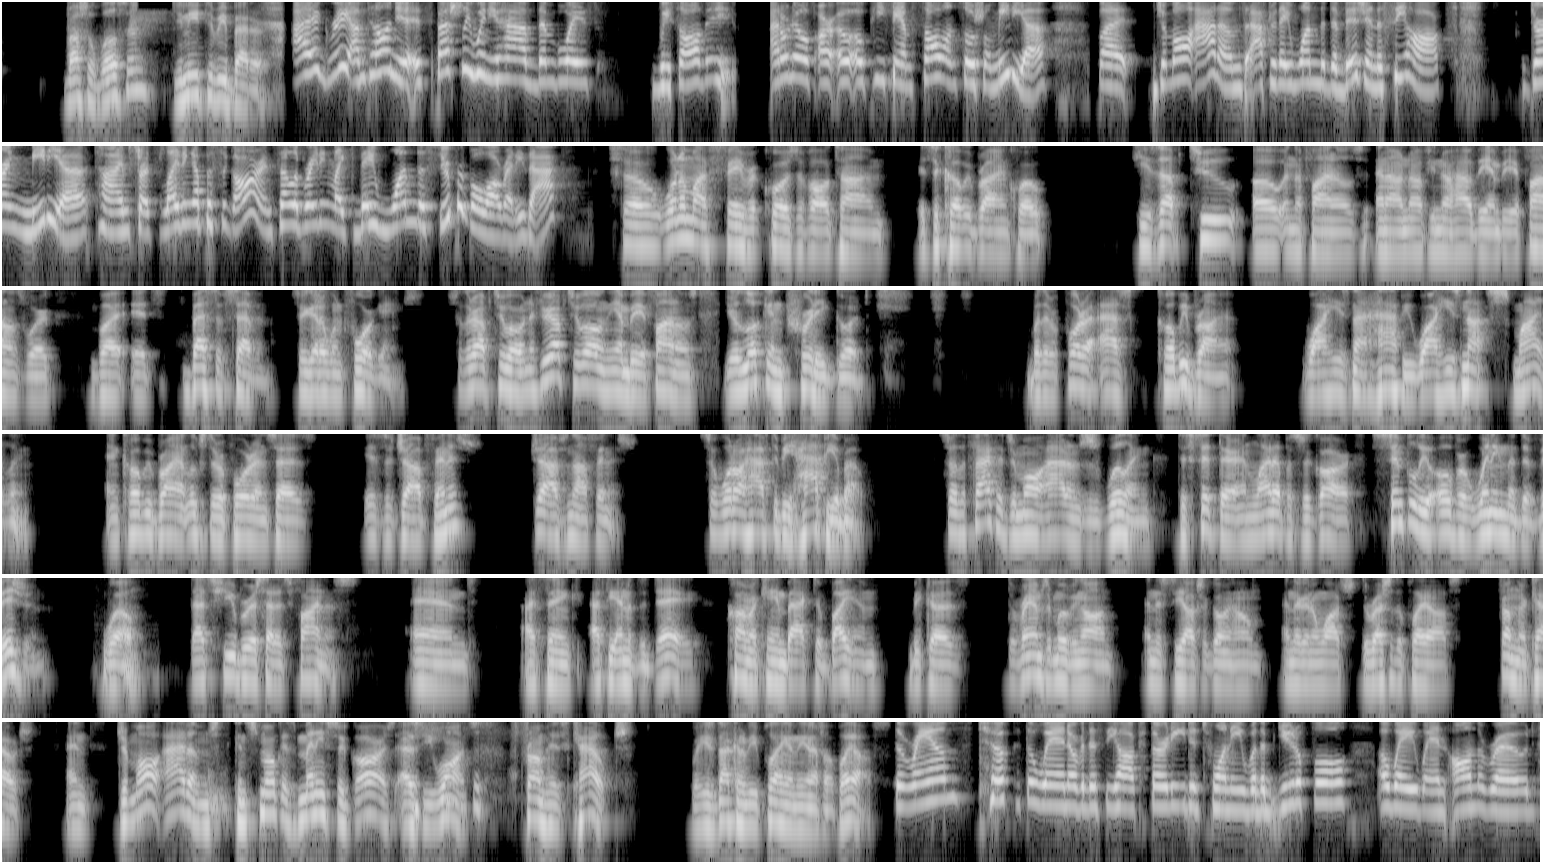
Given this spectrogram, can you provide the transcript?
Russell Wilson, you need to be better. I agree. I'm telling you, especially when you have them boys. We saw a video. I don't know if our OOP fam saw on social media, but Jamal Adams, after they won the division, the Seahawks, during media time, starts lighting up a cigar and celebrating like they won the Super Bowl already, Zach. So, one of my favorite quotes of all time it's a Kobe Bryant quote. He's up 2 0 in the finals. And I don't know if you know how the NBA finals work, but it's best of seven. So, you got to win four games. So, they're up 2 0. And if you're up 2 0 in the NBA finals, you're looking pretty good. But the reporter asked Kobe Bryant why he's not happy, why he's not smiling. And Kobe Bryant looks at the reporter and says, Is the job finished? Job's not finished. So what do I have to be happy about? So the fact that Jamal Adams is willing to sit there and light up a cigar simply over winning the division, well, that's hubris at its finest. And I think at the end of the day, karma came back to bite him because the Rams are moving on and the Seahawks are going home and they're going to watch the rest of the playoffs from their couch. And Jamal Adams can smoke as many cigars as he wants from his couch, but he's not going to be playing in the NFL playoffs. The Rams took the win over the Seahawks 30 to 20 with a beautiful away win on the road.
